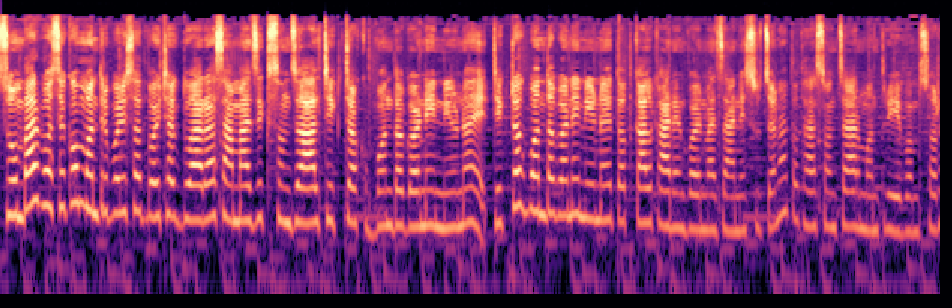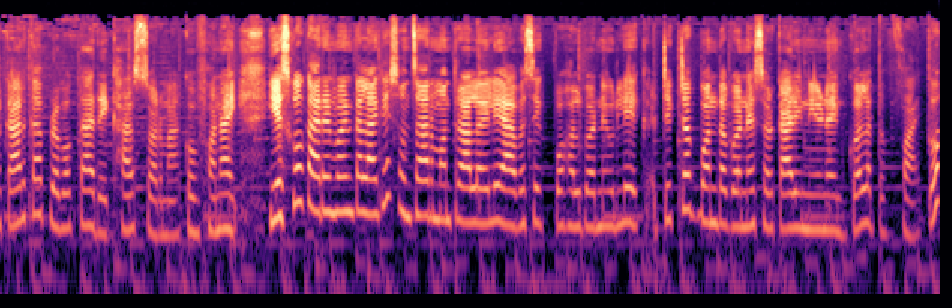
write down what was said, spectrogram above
सोमबार बसेको मन्त्री परिषद बैठकद्वारा सामाजिक सञ्जाल टिकटक बन्द गर्ने निर्णय टिकटक बन्द गर्ने निर्णय तत्काल कार्यान्वयनमा जाने सूचना तथा सञ्चार मन्त्री एवं सरकारका प्रवक्ता रेखा शर्माको भनाई। यसको कार्यान्वयनका लागि सञ्चार मन्त्रालयले आवश्यक पहल गर्ने उल्लेख टिकटक बन्द गर्ने सरकारी निर्णय गलत भएको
